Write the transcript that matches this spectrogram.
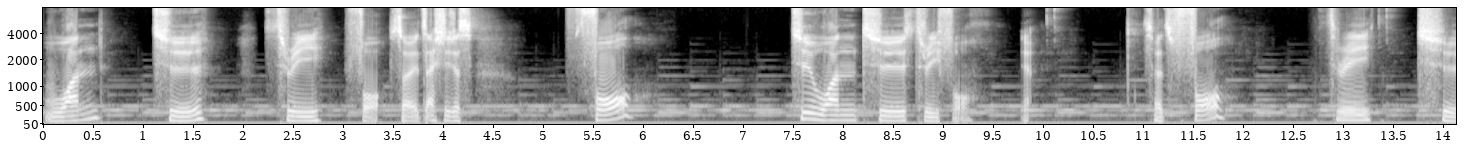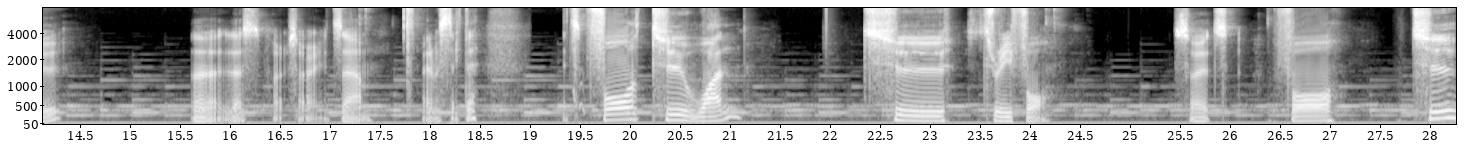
1, 2, 3, 4. So it's actually just 4, 2, 1, 2, 3, 4. Yeah. So it's 4, 3, 2, uh, that's sorry, sorry. It's um, made a mistake there. It's four, two, one, two, three, four. So it's four, two,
